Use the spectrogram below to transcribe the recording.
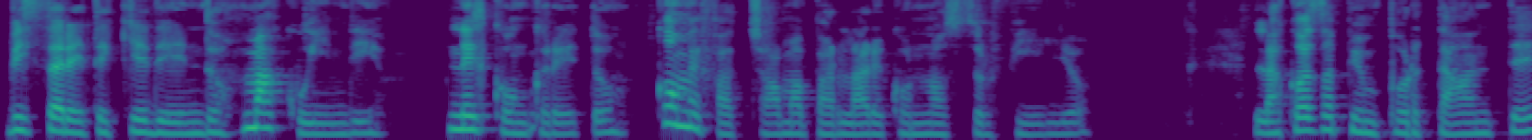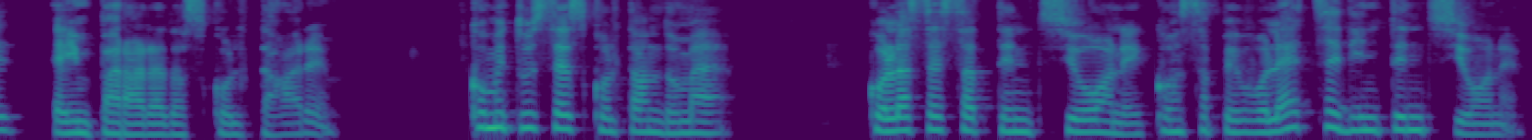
Vi starete chiedendo, ma quindi, nel concreto, come facciamo a parlare con nostro figlio? La cosa più importante è imparare ad ascoltare come tu stai ascoltando me, con la stessa attenzione, consapevolezza ed intenzione.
